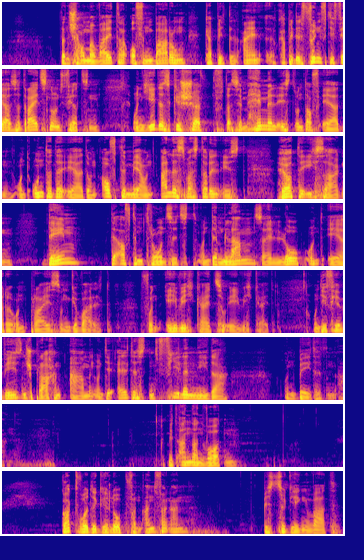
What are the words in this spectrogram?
dann schauen wir weiter, Offenbarung, Kapitel, 1, Kapitel 5, die Verse 13 und 14. Und jedes Geschöpf, das im Himmel ist und auf Erden und unter der Erde und auf dem Meer und alles, was darin ist, hörte ich sagen, dem, der auf dem Thron sitzt und dem Lamm sei Lob und Ehre und Preis und Gewalt von Ewigkeit zu Ewigkeit. Und die vier Wesen sprachen Amen und die Ältesten fielen nieder und beteten an. Mit anderen Worten, Gott wurde gelobt von Anfang an bis zur Gegenwart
